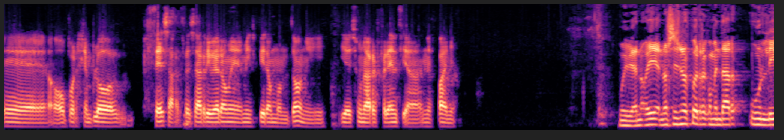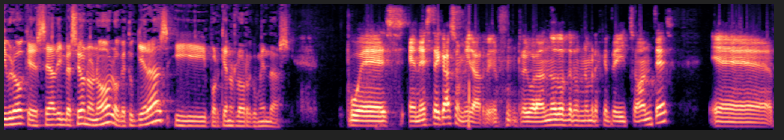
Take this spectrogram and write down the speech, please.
eh, o por ejemplo César. César Rivero me, inspira un montón y, es una referencia en España. Muy bien. Oye, no sé si nos puedes recomendar un libro que sea de inversión o no, lo que tú quieras, y por qué nos lo recomiendas. Pues en este caso, mira, recordando dos de los nombres que te he dicho antes, eh,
